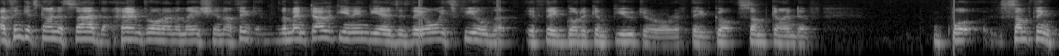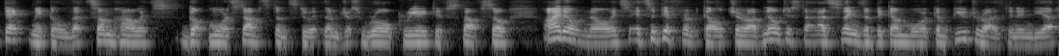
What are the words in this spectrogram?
I think it's kind of sad that hand-drawn animation. I think the mentality in India is, is they always feel that if they've got a computer or if they've got some kind of something technical that somehow it's got more substance to it than just raw creative stuff. So I don't know. It's it's a different culture. I've noticed that as things have become more computerized in India,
